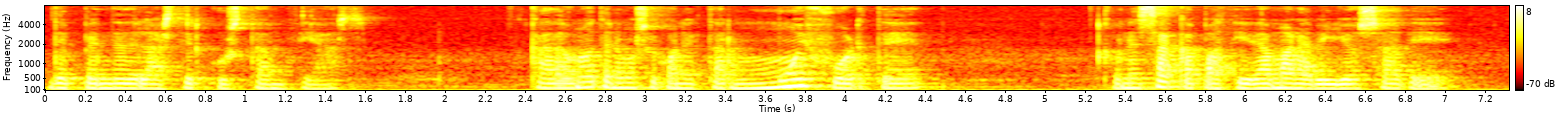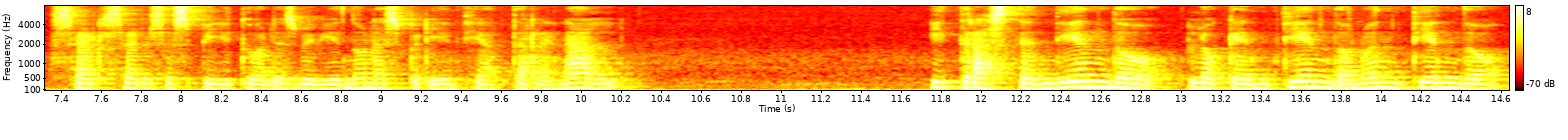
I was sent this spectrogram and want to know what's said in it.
depende de las circunstancias. Cada uno tenemos que conectar muy fuerte con esa capacidad maravillosa de ser seres espirituales viviendo una experiencia terrenal y trascendiendo lo que entiendo, no entiendo,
